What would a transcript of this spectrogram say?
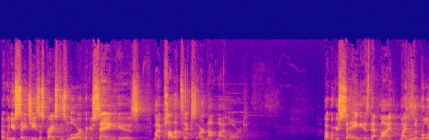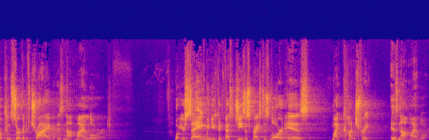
When you say Jesus Christ is Lord, what you're saying is, my politics are not my Lord. Uh, what you're saying is that my, my liberal or conservative tribe is not my Lord. What you're saying when you confess Jesus Christ as Lord is, my country is not my Lord.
